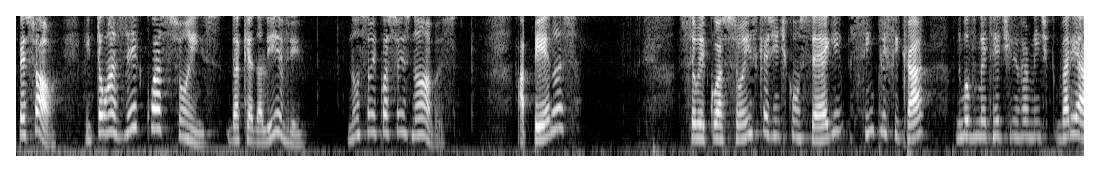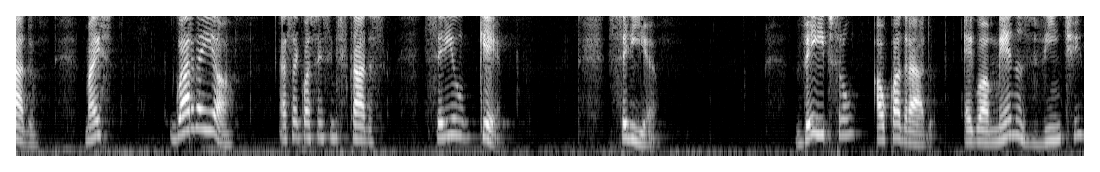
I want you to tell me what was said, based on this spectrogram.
Pessoal, então as equações da queda livre não são equações novas. Apenas são equações que a gente consegue simplificar no movimento retilíneo variado. Mas guarda aí, ó, essas equações simplificadas. Seria o quê? Seria Vy ao quadrado é igual a menos 20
